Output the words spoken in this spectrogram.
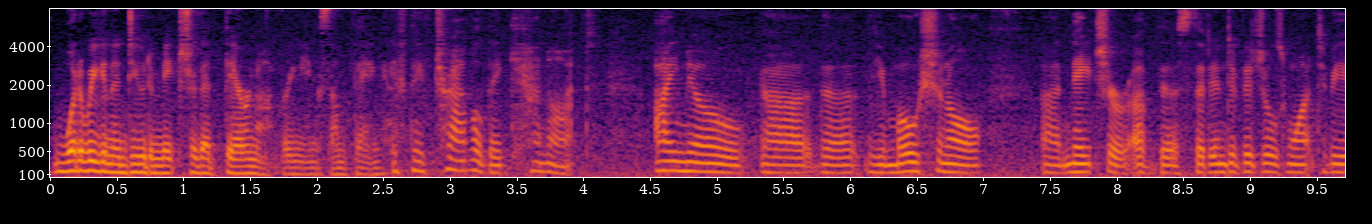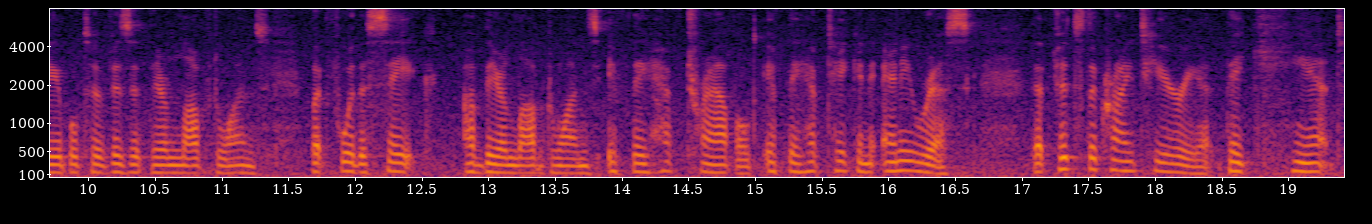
What are we going to do to make sure that they're not bringing something? If they've traveled, they cannot. I know uh, the, the emotional uh, nature of this, that individuals want to be able to visit their loved ones, but for the sake of their loved ones if they have traveled, if they have taken any risk that fits the criteria, they can't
